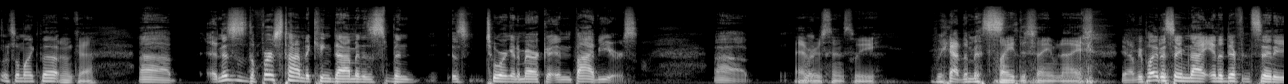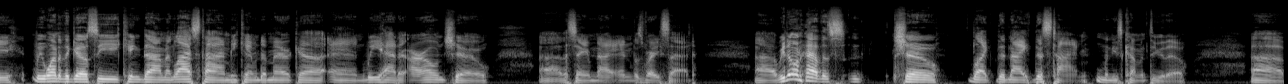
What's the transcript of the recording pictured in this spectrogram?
or something like that. okay. Uh, and this is the first time that King Diamond has been is touring in America in five years. Uh, Ever since we we had the miss. played the same night. Yeah, we played the same night in a different city. We wanted to go see King Diamond last time he came to America, and we had our own show uh, the same night, and was very sad. Uh, we don't have this show like the night this time when he's coming through though. Uh,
